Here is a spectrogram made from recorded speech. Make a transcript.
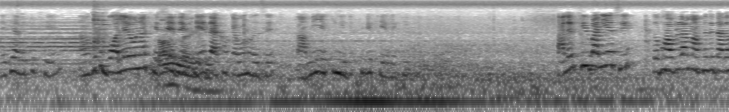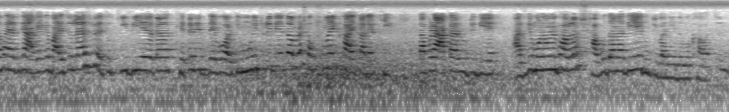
দেখি আমি একটু খেয়ে। আমাকে তো বলেও না খেতে। যে খেয়ে দেখো কেমন হয়েছে। আমি একটু নিজের থেকে খেয়ে দেখি। তালের ক্ষীর বানিয়েছি তো ভাবলাম আপনাদের দাদা ভাই আজকে আগে আগে বাড়ি চলে আসবে তো কি দিয়ে ওটা খেতে দেবো আর কি? মুড়ি টুড়ি দিয়ে তো আমরা সবসময় খাই তালের ক্ষীর। তারপরে আটার রুটি দিয়ে। আজকে মনে মনে ভাবলাম সাবুদানা দিয়ে রুটি বানিয়ে দেবো খাওয়ার জন্য।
